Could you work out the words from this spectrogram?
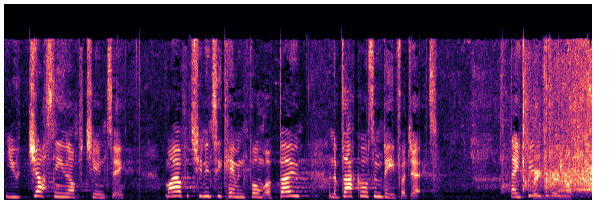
You just need an opportunity. My opportunity came in the form of Beau and the Blackawton Bee Project. Thank you. Thank you very much.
